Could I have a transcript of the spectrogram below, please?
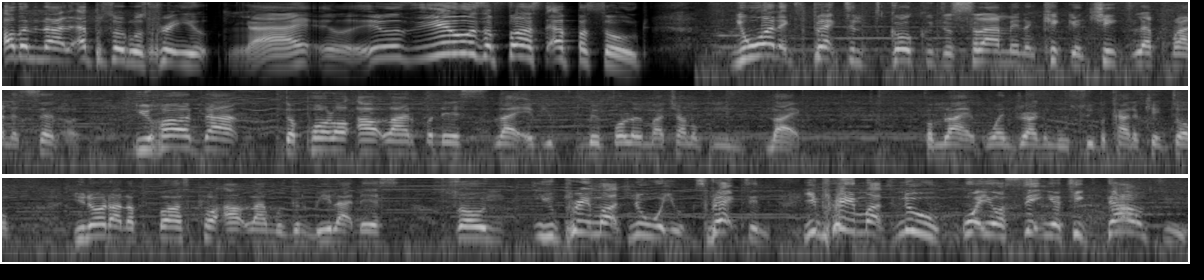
other than that, the episode was pretty. Alright, it was it was the first episode. You weren't expecting Goku to slam in and kicking cheeks left, right, and center. You heard that the plot outline for this, like if you've been following my channel from like from like when Dragon Ball Super kind of kicked off, you know that the first plot outline was gonna be like this. So you pretty much knew what you were expecting. You pretty much knew what you're sitting your cheeks down to.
